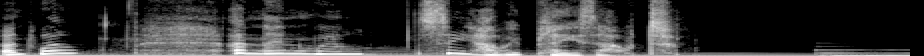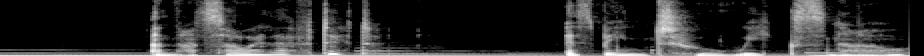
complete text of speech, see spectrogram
and well, and then we'll see how it plays out. And that's how I left it. It's been two weeks now,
